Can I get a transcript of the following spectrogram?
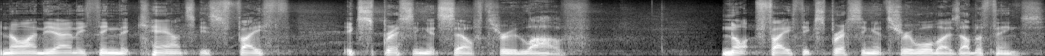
9, the only thing that counts is faith expressing itself through love, not faith expressing it through all those other things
